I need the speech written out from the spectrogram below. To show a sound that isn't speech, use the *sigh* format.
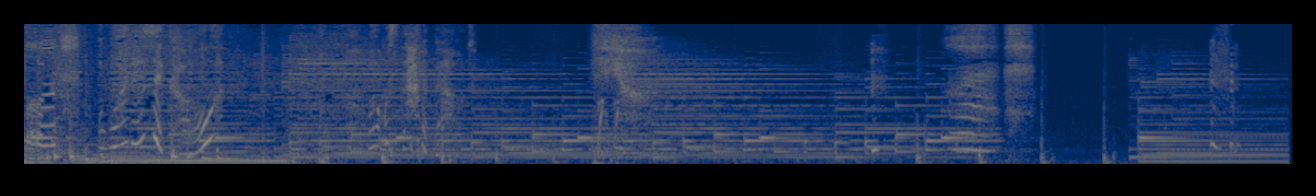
What is it, Ko? What was that about? Yeah. *sighs* *laughs*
